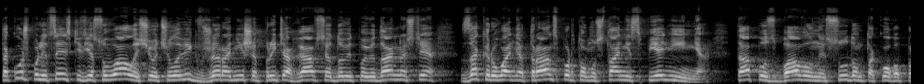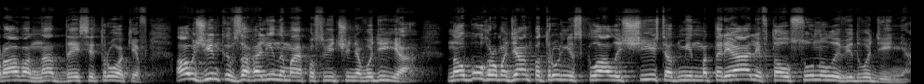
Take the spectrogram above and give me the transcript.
Також поліцейські з'ясували, що чоловік вже раніше притягався до відповідальності за керування транспортом у стані сп'яніння та позбавлений судом такого права на 10 років. А у жінки взагалі немає посвідчення водія. На обох громадян патрульні склали 6 адмінматеріалів та усунули від водіння.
